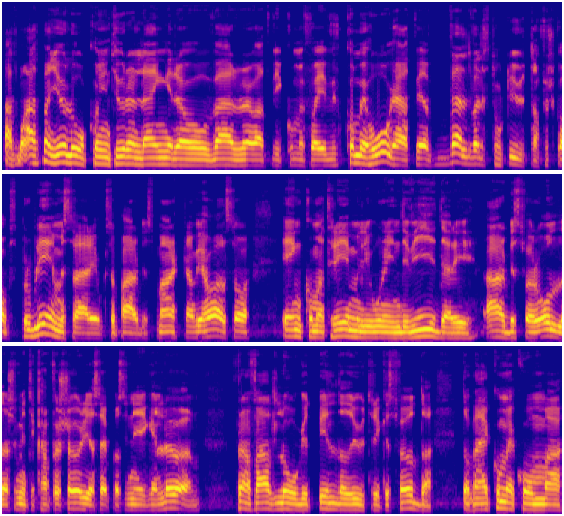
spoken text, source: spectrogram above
att man, att man gör lågkonjunkturen längre och värre och att vi kommer få, vi kommer ihåg här att vi har ett väldigt, väldigt stort utanförskapsproblem i Sverige också på arbetsmarknaden. Vi har alltså 1,3 miljoner individer i arbetsför ålder som inte kan försörja sig på sin egen lön. Framförallt lågutbildade och utrikesfödda. De här kommer komma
